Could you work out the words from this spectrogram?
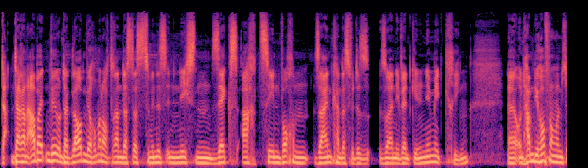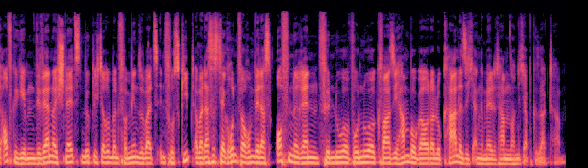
da, daran arbeiten wir und da glauben wir auch immer noch dran, dass das zumindest in den nächsten sechs, acht, zehn Wochen sein kann, dass wir das, so ein Event genehmigt kriegen äh, und haben die Hoffnung noch nicht aufgegeben. Wir werden euch schnellstmöglich darüber informieren, sobald es Infos gibt. Aber das ist der Grund, warum wir das offene Rennen für nur, wo nur quasi Hamburger oder Lokale sich angemeldet haben, noch nicht abgesagt haben.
